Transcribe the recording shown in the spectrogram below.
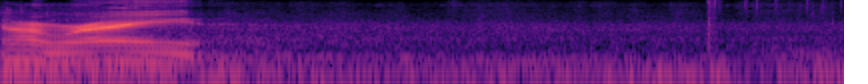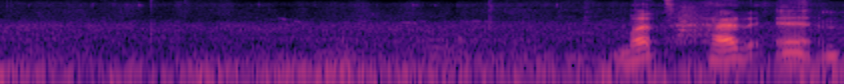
All right. let's head in.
